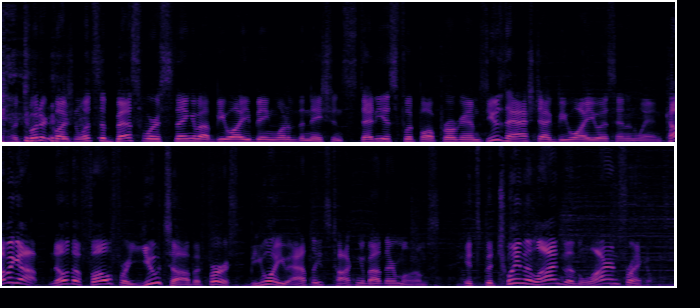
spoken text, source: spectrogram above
A Twitter question: What's the best worst thing about BYU being one of the nation's steadiest football programs? Use the hashtag BYUSN and win. Coming up, know the foe for Utah, but first, BYU athletes talking about their moms. It's between the lines with Lauren Frankel.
